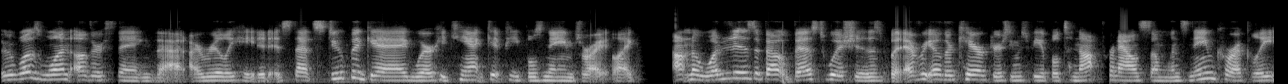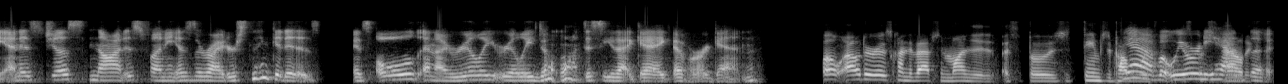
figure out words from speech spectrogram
There was one other thing that I really hated. It's that stupid gag where he can't get people's names right. Like, I don't know what it is about Best Wishes, but every other character seems to be able to not pronounce someone's name correctly, and it's just not as funny as the writers think it is. It's old, and I really, really don't want to see that gag ever again. Well, Alder is kind of absent-minded, I suppose. It seems to probably. yeah, but we already had the,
